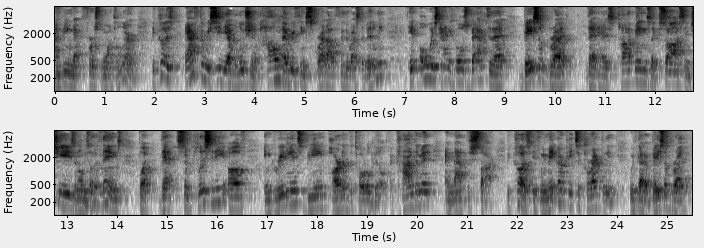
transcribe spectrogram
on being that first one to learn. Because after we see the evolution of how everything spread out through the rest of Italy, it always kind of goes back to that base of bread that has toppings like sauce and cheese and all these other mm-hmm. things, but that simplicity of ingredients being part of the total build, a condiment and not the star. Because if we make our pizza correctly, we've got a base of bread,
